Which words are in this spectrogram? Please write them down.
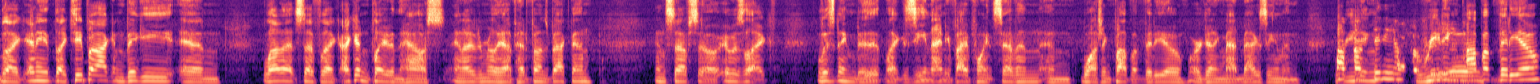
like any like Tupac and Biggie and a lot of that stuff. Like I couldn't play it in the house, and I didn't really have headphones back then and stuff. So it was like listening to like Z ninety five point seven and watching pop up video or getting Mad Magazine and reading reading pop up video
